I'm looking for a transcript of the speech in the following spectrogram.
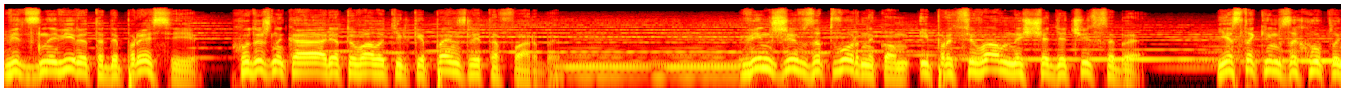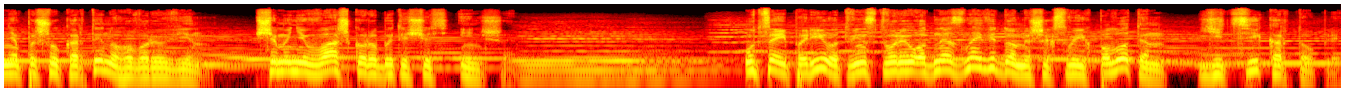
Від зневіри та депресії художника рятували тільки пензлі та фарби. Він жив затворником і працював, не щадячи себе. Я з таким захопленням пишу картину, говорив він, що мені важко робити щось інше. У цей період він створив одне з найвідоміших своїх полотен їдці картоплі.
